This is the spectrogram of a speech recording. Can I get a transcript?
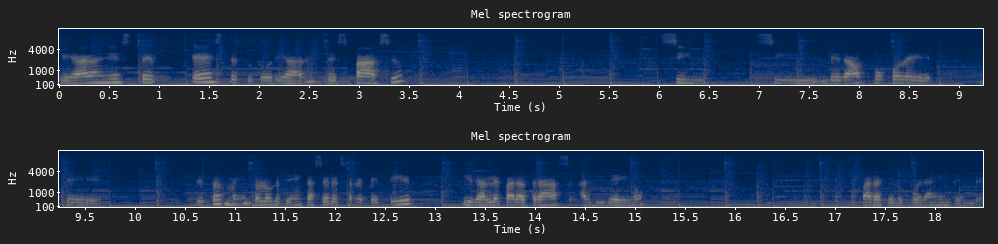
que hagan este este tutorial despacio. Si, si le da un poco de, de, de tormento lo que tienen que hacer es repetir y darle para atrás al video para que lo puedan entender.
